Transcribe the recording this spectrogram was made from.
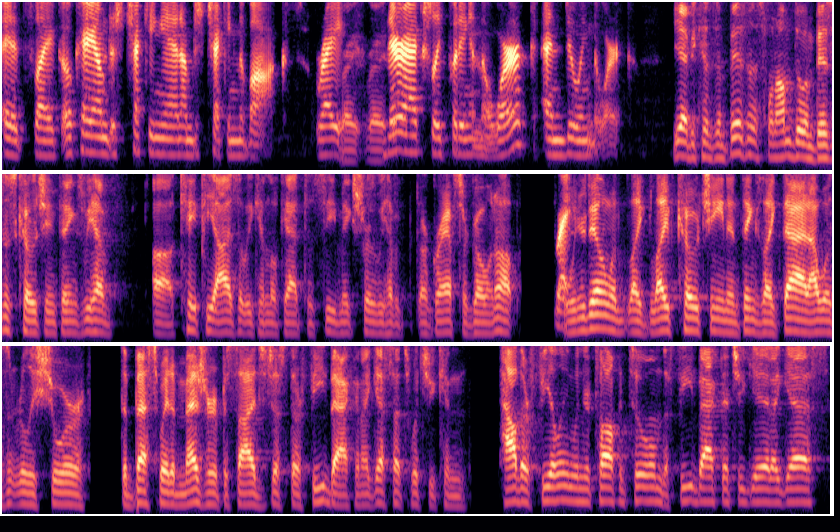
it's like, okay, I'm just checking in, I'm just checking the box, right? Right, right. They're actually putting in the work and doing the work. Yeah, because in business, when I'm doing business coaching things, we have uh, KPIs that we can look at to see, make sure we have our graphs are going up. Right. When you're dealing with like life coaching and things like that, I wasn't really sure the best way to measure it besides just their feedback. And I guess that's what you can, how they're feeling when you're talking to them, the feedback that you get, I guess.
